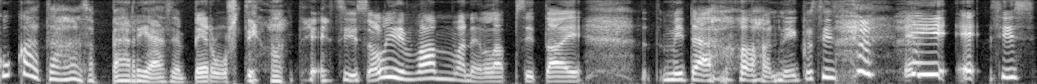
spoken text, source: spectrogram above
kuka tahansa pärjää sen perustilanteen. Siis oli vammainen lapsi tai mitä vaan. Niin kuin siis, ei, ei, siis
